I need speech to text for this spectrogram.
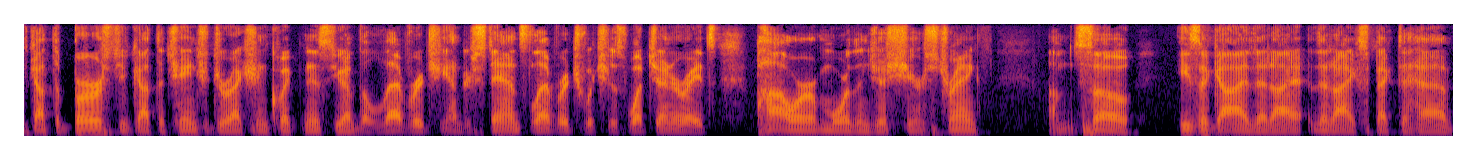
You've got the burst, you've got the change of direction quickness, you have the leverage. He understands leverage, which is what generates power more than just sheer strength. Um, so he's a guy that I that I expect to have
